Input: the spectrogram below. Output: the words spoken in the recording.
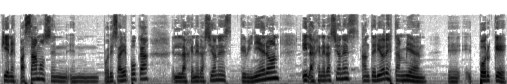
quienes pasamos en, por esa época, las generaciones que vinieron y las generaciones anteriores también. Eh, ¿Por qué?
